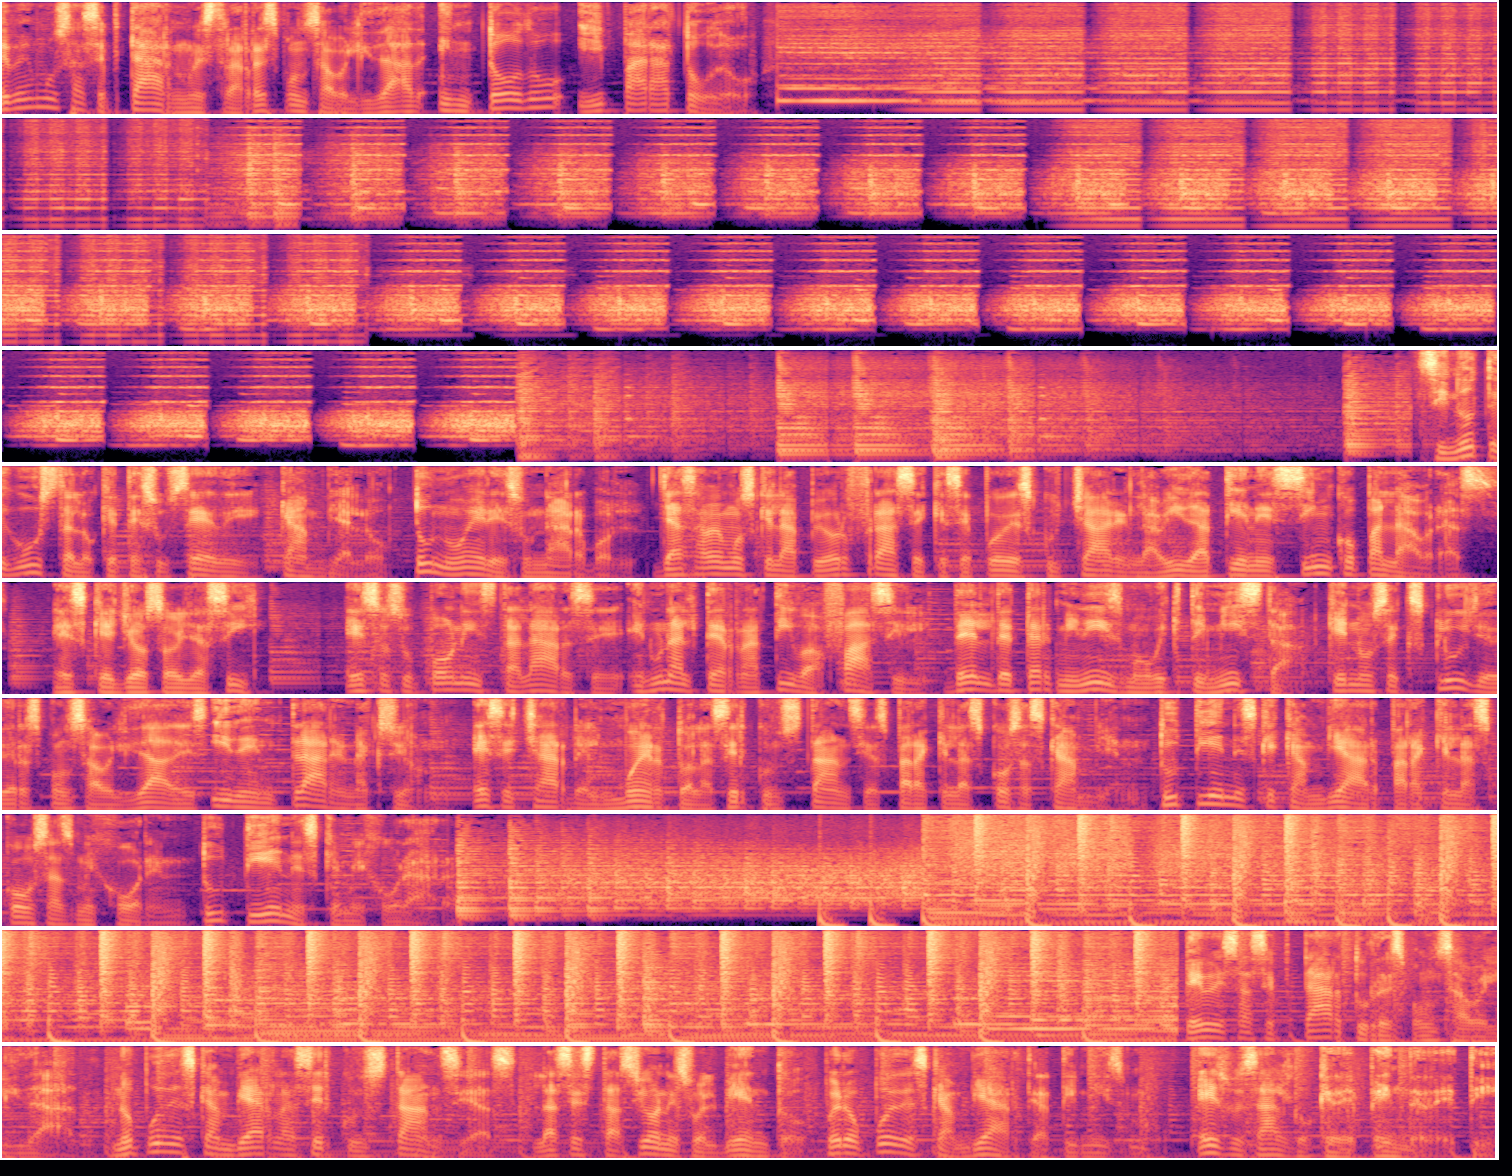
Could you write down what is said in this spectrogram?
Debemos aceptar nuestra responsabilidad en todo y para todo. Si no te gusta lo que te sucede, cámbialo. Tú no eres un árbol. Ya sabemos que la peor frase que se puede escuchar en la vida tiene cinco palabras. Es que yo soy así. Eso supone instalarse en una alternativa fácil del determinismo victimista que nos excluye de responsabilidades y de entrar en acción. Es echarle el muerto a las circunstancias para que las cosas cambien. Tú tienes que cambiar para que las cosas mejoren. Tú tienes que mejorar. Debes aceptar tu responsabilidad. No puedes cambiar las circunstancias, las estaciones o el viento, pero puedes cambiarte a ti mismo. Eso es algo que depende de ti.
